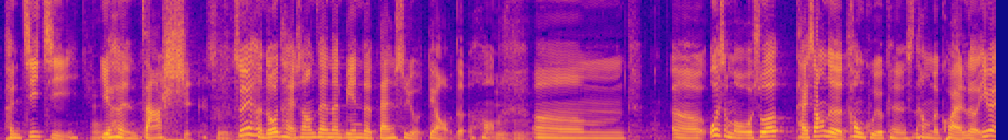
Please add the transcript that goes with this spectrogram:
很积极，也很扎实，所以很多台商在那边的单是有掉的哈，嗯。呃，为什么我说台商的痛苦有可能是他们的快乐？因为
